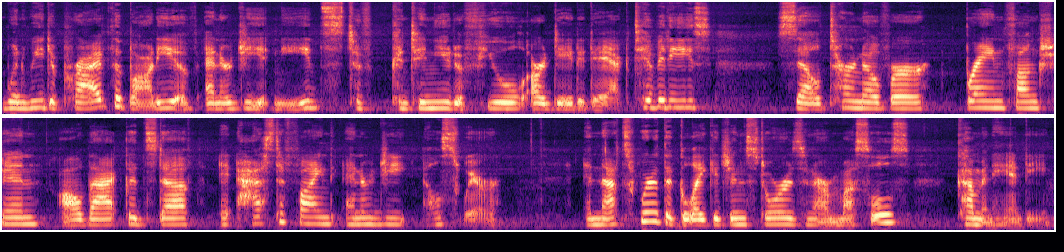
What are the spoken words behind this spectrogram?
When we deprive the body of energy it needs to continue to fuel our day to day activities, cell turnover, brain function, all that good stuff, it has to find energy elsewhere. And that's where the glycogen stores in our muscles come in handy.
